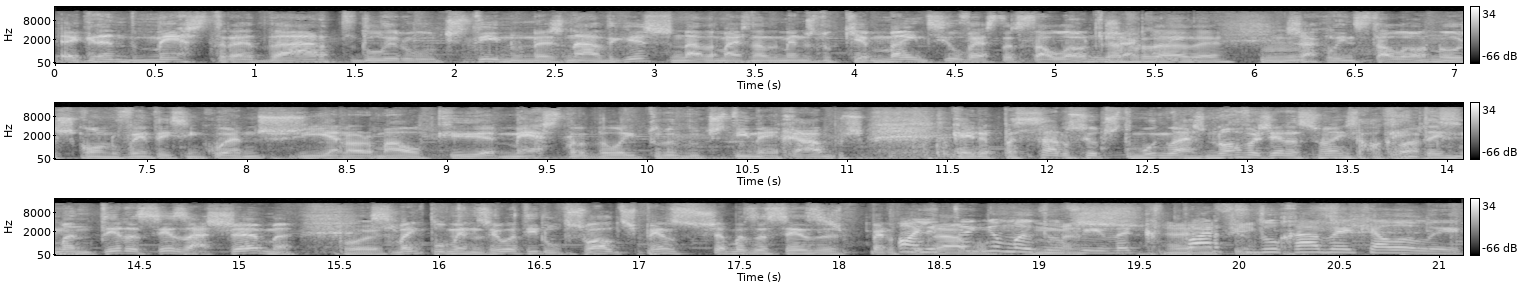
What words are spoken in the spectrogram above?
a grande mestra da arte de ler o destino nas nádegas, nada mais nada menos do que a mãe de Sylvester Stallone, É verdade, é. Hum. Jacqueline Stallone, hoje com 95 anos, e é normal que a mestra da leitura do destino em rabos queira passar o seu testemunho às novas gerações. Alguém Claro tem de sim. manter acesa a chama. Pois. Se bem que pelo menos eu, a título pessoal, dispenso chamas acesas perto do Olha, rabo. tenho uma Mas, dúvida. Que eh, parte enfim. do rabo é que ela lê?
